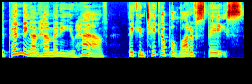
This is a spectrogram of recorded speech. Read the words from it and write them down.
Depending on how many you have, they can take up a lot of space.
